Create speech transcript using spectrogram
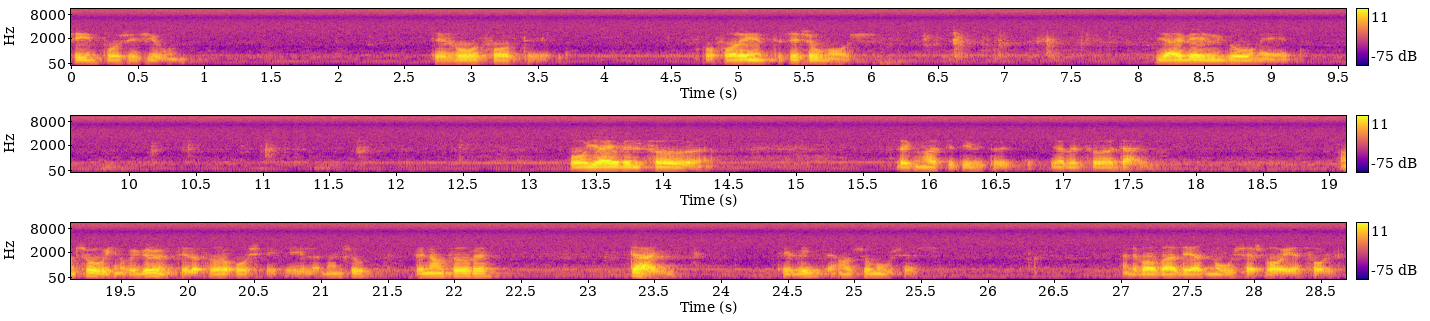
sin posisjon til vår fordel og forente seg som oss. Jeg vil gå med. Og jeg vil føre Legg merke til uttrykket. Jeg vil føre deg. Han så ikke noen grunn til å føre oss til hvile, men så vil han føre deg til hvile, altså Moses. Men det var bare det at Moses var i et folk.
